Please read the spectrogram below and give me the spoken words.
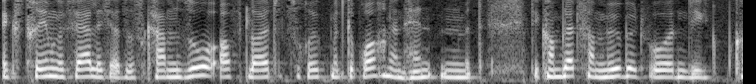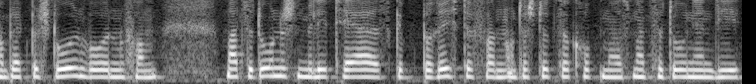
extrem gefährlich. Also es kamen so oft Leute zurück mit gebrochenen Händen, mit, die komplett vermöbelt wurden, die komplett bestohlen wurden vom mazedonischen Militär. Es gibt Berichte von Unterstützergruppen aus Mazedonien, die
